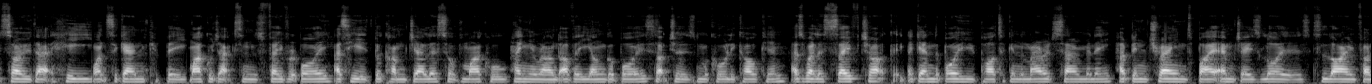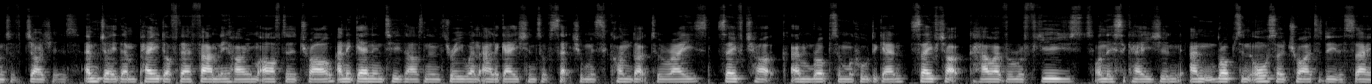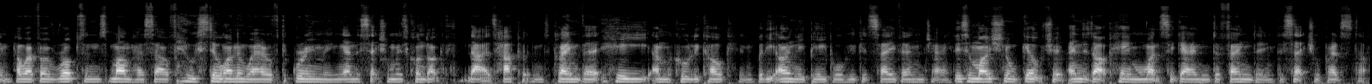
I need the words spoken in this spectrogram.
so that he once again could be Michael Jackson's favourite boy, as he had become jealous of Michael hanging around other younger boys, such as Macaulay Culkin, as well as Safechuck, again the boy who partook in the marriage ceremony, had been trained by MJ's lawyers to lie in front of judges. MJ then paid off their family home after the trial, and again in 2003 when allegations of sexual misconduct were raised, Safechuck and Robson were called again. Safechuck, however, refused on this occasion, and Robson also tried to do the same. However, Robson's mum herself, who was still unaware of the grooming and the sexual misconduct that had happened, claimed that he and Macaulay Culkin were the only people who could save MJ. This emotional guilt trip ended up him once again defending the sexual predator.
